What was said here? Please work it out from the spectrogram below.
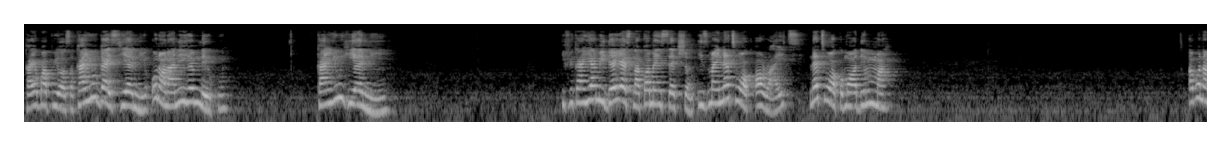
ka anyị gbapụ ya ọsọ. Can you guys hear me? Ụnọ na n'ihe m na-ekwu. Can you hear me? If you can hear me dee yes na comment section. Is my network alright? Network ma ọ dị mma? Ọ bụ na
